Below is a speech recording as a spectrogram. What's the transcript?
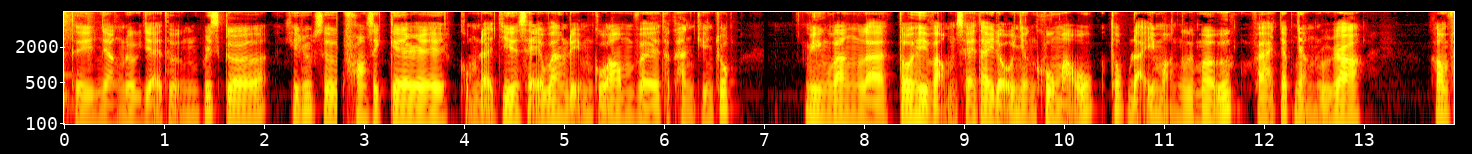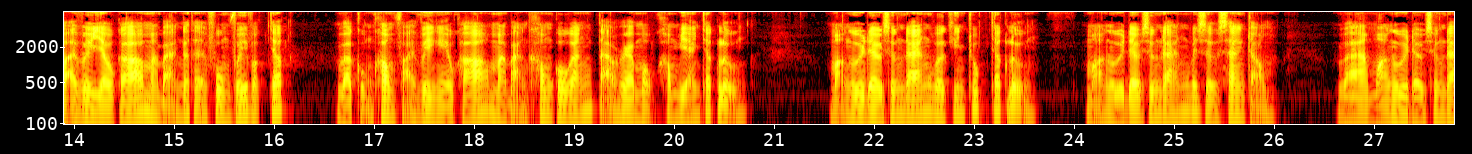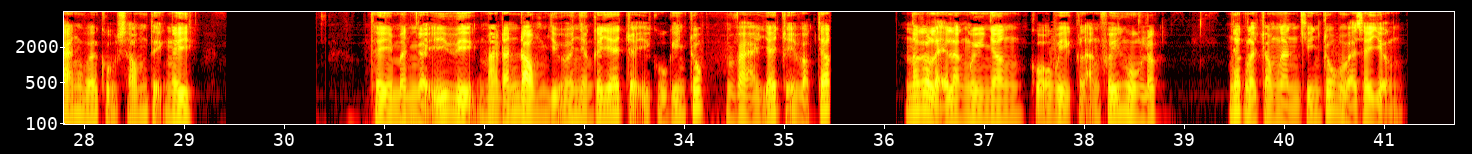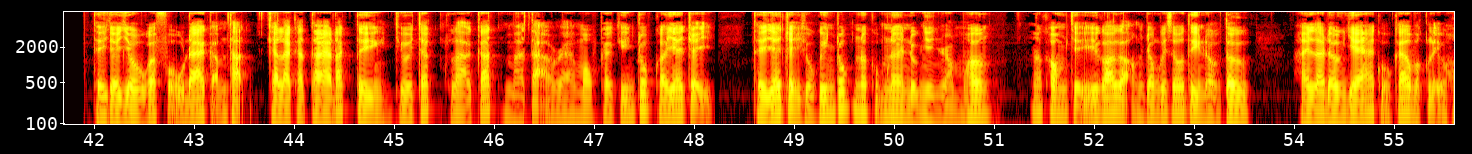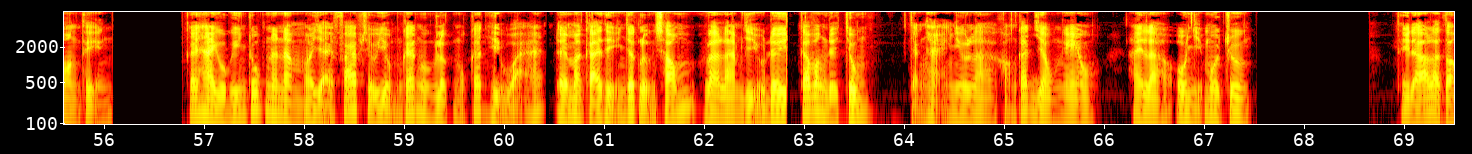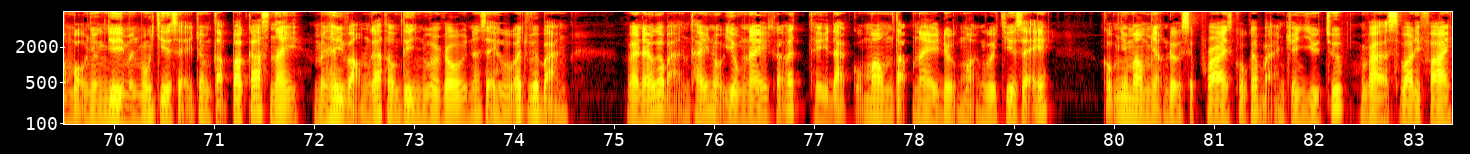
thì nhận được giải thưởng Pritzker, kiến trúc sư Francis Kere cũng đã chia sẻ quan điểm của ông về thực hành kiến trúc. Nguyên văn là tôi hy vọng sẽ thay đổi những khuôn mẫu, thúc đẩy mọi người mơ ước và chấp nhận rủi ro. Không phải vì giàu có mà bạn có thể phung phí vật chất, và cũng không phải vì nghèo khó mà bạn không cố gắng tạo ra một không gian chất lượng. Mọi người đều xứng đáng với kiến trúc chất lượng, mọi người đều xứng đáng với sự sang trọng, và mọi người đều xứng đáng với cuộc sống tiện nghi thì mình nghĩ việc mà đánh đồng giữa những cái giá trị của kiến trúc và giá trị vật chất nó có lẽ là nguyên nhân của việc lãng phí nguồn lực nhất là trong ngành kiến trúc và xây dựng. Thì cho dù các phủ đá cẩm thạch Calacata đắt tiền chưa chắc là cách mà tạo ra một cái kiến trúc có giá trị thì giá trị của kiến trúc nó cũng nên được nhìn rộng hơn. Nó không chỉ gói gọn trong cái số tiền đầu tư hay là đơn giá của các vật liệu hoàn thiện. Cái hay của kiến trúc nó nằm ở giải pháp sử dụng các nguồn lực một cách hiệu quả để mà cải thiện chất lượng sống và làm dịu đi các vấn đề chung, chẳng hạn như là khoảng cách giàu nghèo hay là ô nhiễm môi trường. Thì đó là toàn bộ những gì mình muốn chia sẻ trong tập podcast này. Mình hy vọng các thông tin vừa rồi nó sẽ hữu ích với bạn. Và nếu các bạn thấy nội dung này có ích thì Đạt cũng mong tập này được mọi người chia sẻ, cũng như mong nhận được surprise của các bạn trên YouTube và Spotify.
